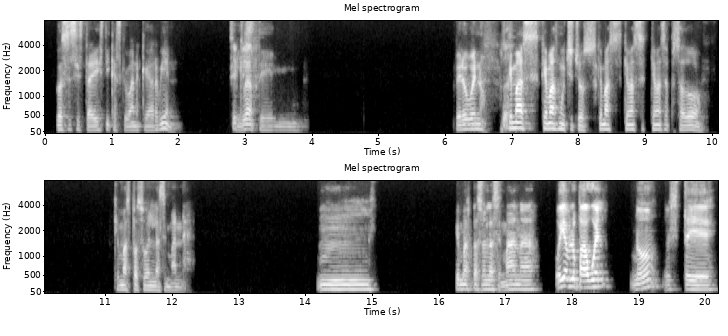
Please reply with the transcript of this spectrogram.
cosas estadísticas que van a quedar bien. Sí, claro. Este, pero bueno, pues, ¿qué más, qué más, muchachos? ¿Qué más, qué más, qué más ha pasado? ¿Qué más pasó en la semana? Mm, ¿qué más pasó en la semana? Hoy habló Powell, ¿no? Este,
